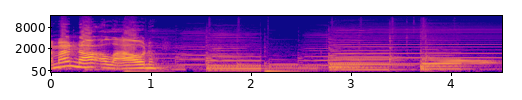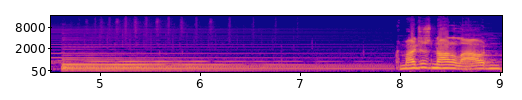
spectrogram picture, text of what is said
Am I not allowed? Am I just not allowed?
